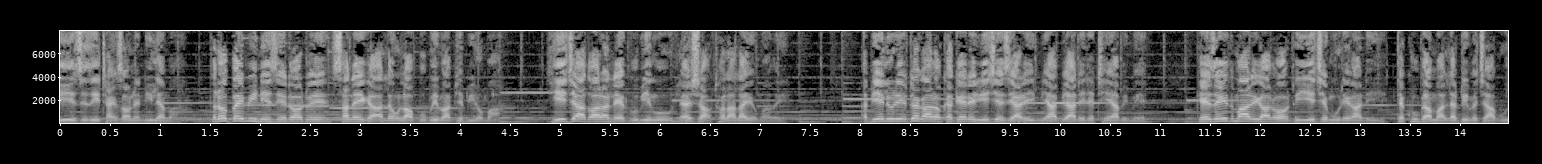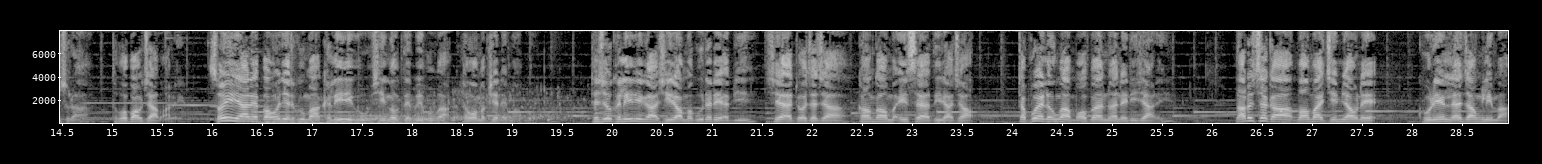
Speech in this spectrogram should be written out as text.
အေးအေးဆေးဆေးထိုင်ဆောင်တဲ့နီးလန်းပါ။သူတို့ပိတ်မိနေစဉ်တော့အတွင်းစနေကအလုံးလောက်ပူပေးမှဖြစ်ပြီးတော့မှရေကျသွားတာနဲ့ဂူပြင်းကိုလမ်းလျှောက်ထွက်လာလိုက်ရုံပါပဲ။အပြင်လူတွေအတွက်ကတော့ခက်ခဲတဲ့ရွေးချယ်စရာတွေများပြားနေတဲ့ထင်ရပြီမဲ့ကယ်ဆယ်ရေးသမားတွေကတော့ဒီရွေးချယ်မှုတွေကနေတစ်ခုကမှလက်တွေ့မကျဘူးဆိုတာသဘောပေါက်ကြပါတယ်။ဆိုရင်ရတဲ့ပတ်ဝန်းကျင်တစ်ခုမှာကလေးတွေကိုရင်ငုပ်တင်ပေးဖို့ကလုံးဝမဖြစ်နိုင်ပါဘူး။တချို့ကလေးတွေကရေတော်မကူတတ်တဲ့အပြင်ရဲအတော်ကြကြကောင်းကောင်းမအိပ်ဆက်သေးတာကြောင့်တစ်ဖွဲ့လုံးကမောပန်းနွမ်းနေနေကြတယ်။ နောက်တစ်ချက်ကမောင်မိုက်ချင်းမြောင်းတဲ့ဂူရင်းလမ်းကြောင်းကလေးမှာ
